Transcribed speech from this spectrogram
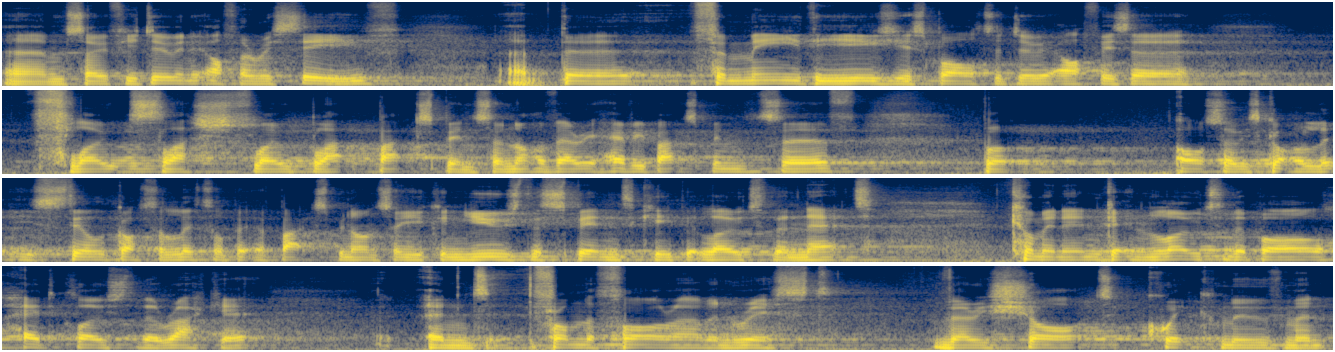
Um, so if you're doing it off a receive, uh, the, for me the easiest ball to do it off is a float slash float black backspin. So not a very heavy backspin serve, but also it's got a it's still got a little bit of backspin on, so you can use the spin to keep it low to the net coming in, getting low to the ball, head close to the racket, and from the forearm and wrist, very short, quick movement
